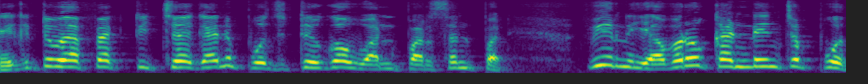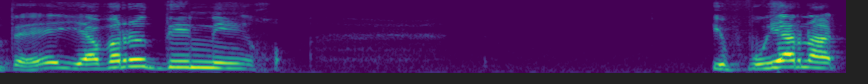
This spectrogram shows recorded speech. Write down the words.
నెగిటివ్ ఎఫెక్ట్ ఇచ్చే కానీ పాజిటివ్గా వన్ పర్సెంట్ పని వీరిని ఎవరు ఖండించకపోతే ఎవరు దీన్ని if we're not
